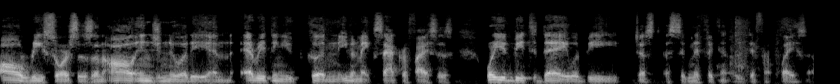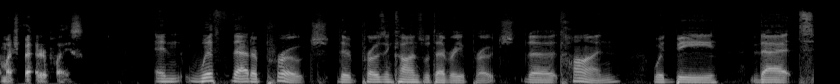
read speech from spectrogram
all resources and all ingenuity and everything you could, and even make sacrifices, where you'd be today would be just a significantly different place, a much better place. And with that approach, the pros and cons with every approach, the con would be that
